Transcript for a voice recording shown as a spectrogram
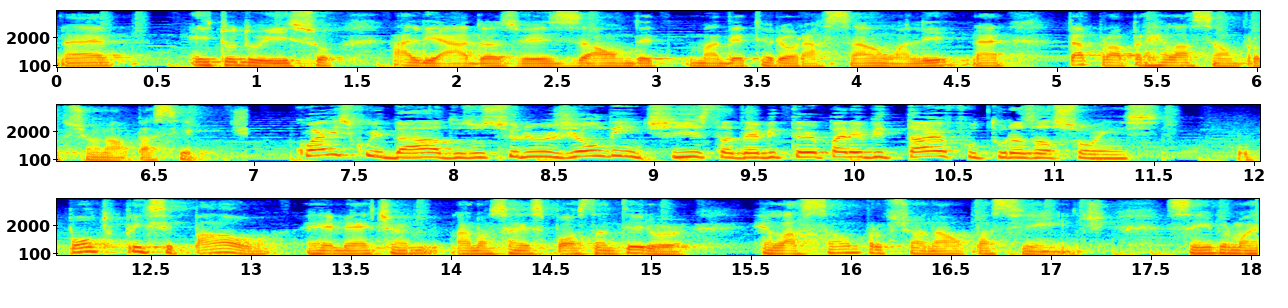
né? E tudo isso aliado às vezes a um de, uma deterioração ali, né, da própria relação profissional-paciente. Quais cuidados o cirurgião dentista deve ter para evitar futuras ações? O ponto principal remete à nossa resposta anterior, relação profissional-paciente. Sempre uma,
